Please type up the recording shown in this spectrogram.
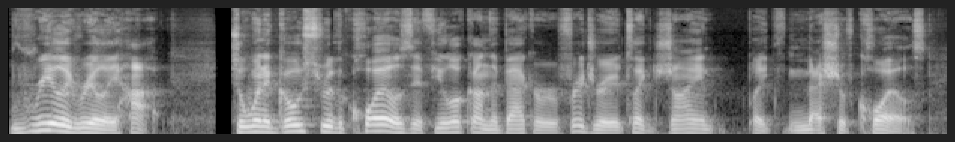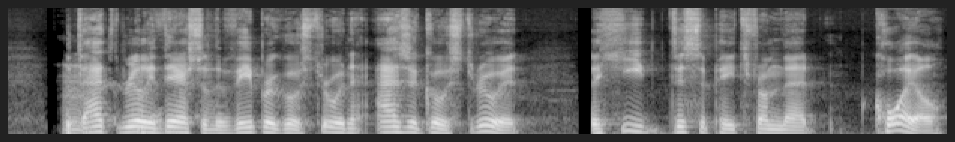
really, really hot. So when it goes through the coils, if you look on the back of a refrigerator, it's like giant like mesh of coils. But Hmm. that's really there. So the vapor goes through it, and as it goes through it, the heat dissipates from that coil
